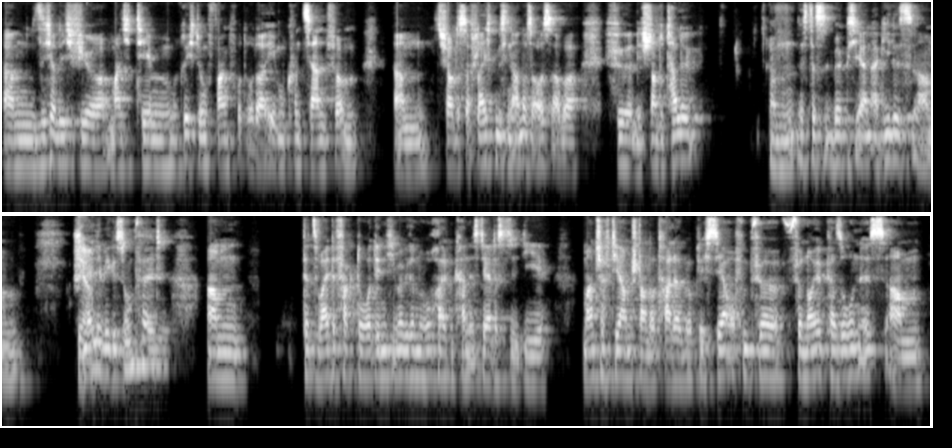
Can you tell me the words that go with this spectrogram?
Ähm, sicherlich für manche Themen Richtung Frankfurt oder eben Konzernfirmen ähm, schaut es da vielleicht ein bisschen anders aus, aber für den Standort Halle ähm, ist das wirklich eher ein agiles, ähm, schnelllebiges ja. Umfeld. Ähm, der zweite Faktor, den ich immer wieder nur hochhalten kann, ist der, dass die, die Mannschaft hier am Standort Halle wirklich sehr offen für, für neue Personen ist, ähm,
